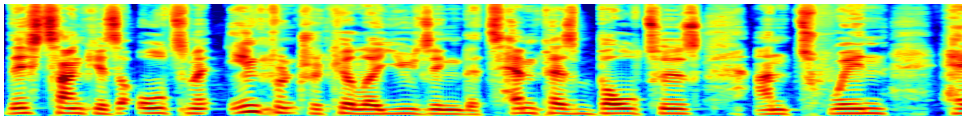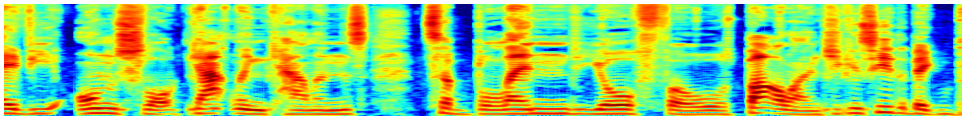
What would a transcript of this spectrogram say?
This tank is the ultimate infantry killer using the Tempest bolters and twin heavy onslaught Gatling cannons to blend your foes' battle lines. You can see the big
